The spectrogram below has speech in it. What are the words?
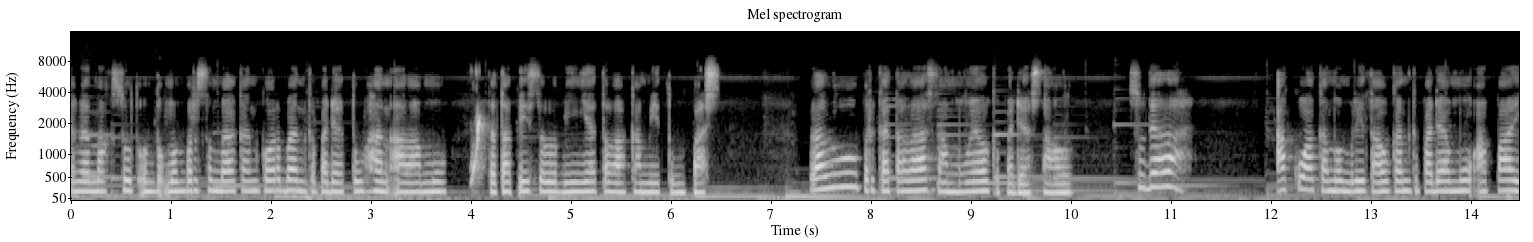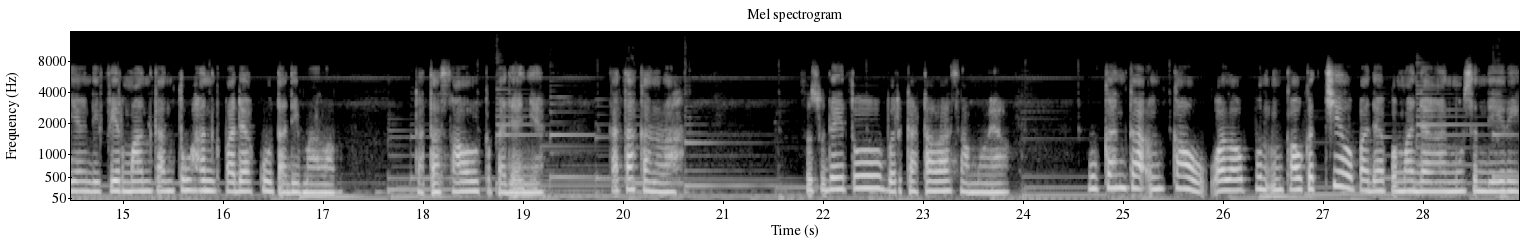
dengan maksud untuk mempersembahkan korban kepada Tuhan Alamu, tetapi selebihnya telah kami tumpas. Lalu berkatalah Samuel kepada Saul, Sudahlah, aku akan memberitahukan kepadamu apa yang difirmankan Tuhan kepadaku tadi malam. Kata Saul kepadanya, Katakanlah. Sesudah itu berkatalah Samuel, Bukankah engkau, walaupun engkau kecil pada pemandanganmu sendiri,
